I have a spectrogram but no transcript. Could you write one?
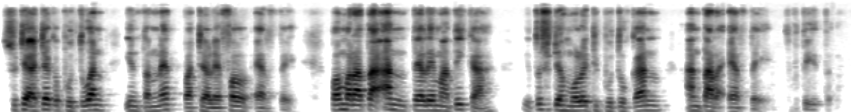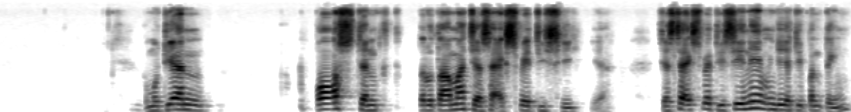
sudah ada kebutuhan internet pada level RT. Pemerataan telematika itu sudah mulai dibutuhkan antar RT, seperti itu. Kemudian pos dan terutama jasa ekspedisi ya. Jasa ekspedisi ini menjadi penting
